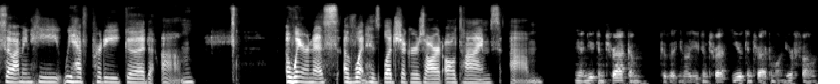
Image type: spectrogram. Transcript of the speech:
So, I mean, he, we have pretty good um, awareness of what his blood sugars are at all times. Um, yeah, and you can track them because, you know, you can track, you can track them on your phone.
